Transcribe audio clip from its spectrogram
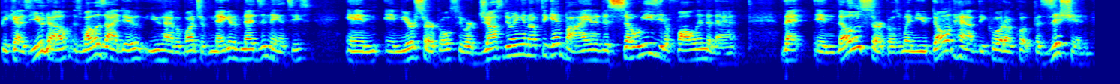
because you know as well as I do, you have a bunch of negative Neds and Nancys in in your circles who are just doing enough to get by, and it is so easy to fall into that. That in those circles, when you don't have the quote unquote position,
